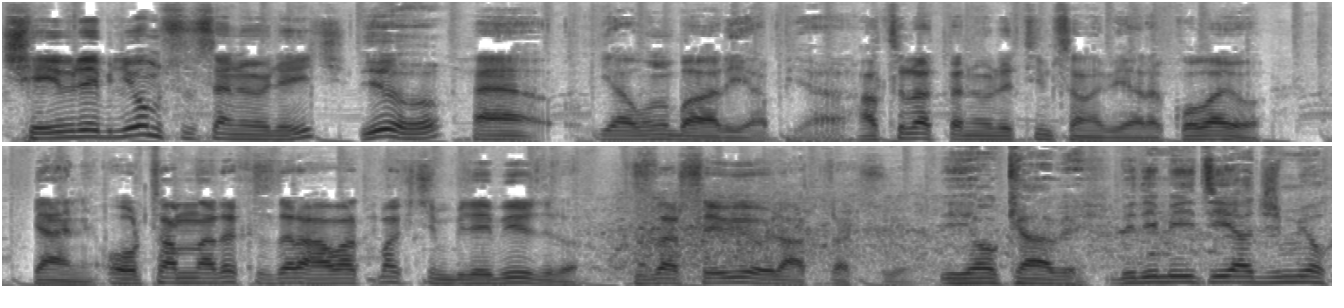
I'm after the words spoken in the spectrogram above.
Çevirebiliyor musun sen öyle hiç? Yo. Ha, ya onu bari yap ya. Hatırlat ben öğreteyim sana bir ara. Kolay o. Yani ortamlarda kızlara hava atmak için birebirdir o. Kızlar seviyor öyle atraksiyon. Yok abi benim ihtiyacım yok.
